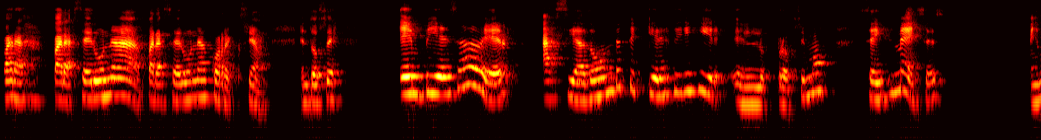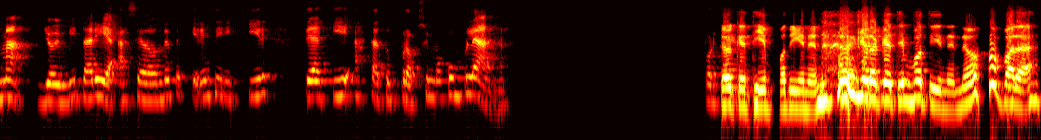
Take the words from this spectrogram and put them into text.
para, para, hacer una, para hacer una corrección. Entonces, empieza a ver hacia dónde te quieres dirigir en los próximos seis meses. Es más, yo invitaría hacia dónde te quieres dirigir de aquí hasta tu próximo cumpleaños. Creo que tiempo tienen, creo que tiempo tienen, ¿no? Para,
